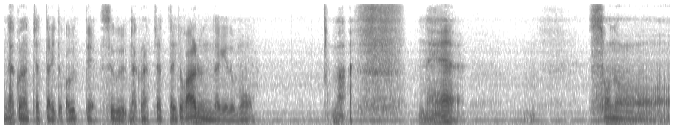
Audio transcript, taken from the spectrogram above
う亡くなっちゃったりとか打ってすぐ亡くなっちゃったりとかあるんだけどもまあねえ。その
